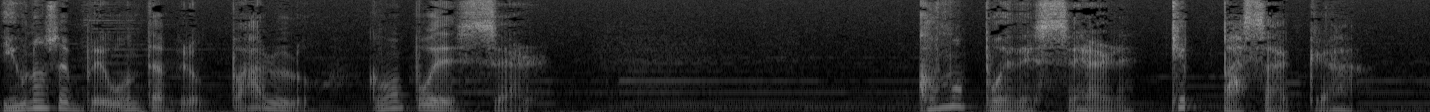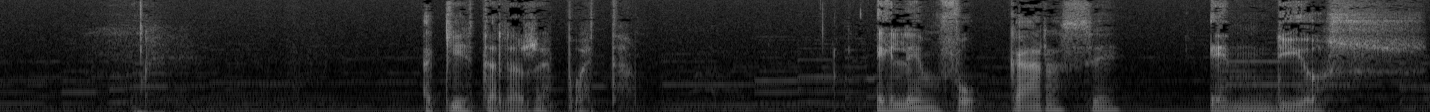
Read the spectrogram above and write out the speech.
Y uno se pregunta, pero Pablo, ¿cómo puede ser? ¿Cómo puede ser? ¿Qué pasa acá? Aquí está la respuesta. El enfocarse en Dios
